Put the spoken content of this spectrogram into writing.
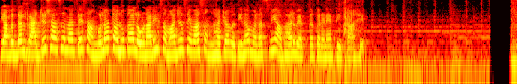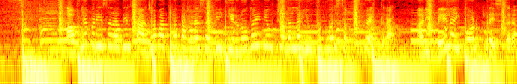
याबद्दल राज्य शासनाचे सांगोला तालुका लोणारी समाजसेवा संघाच्या वतीनं मनस्वी आभार व्यक्त करण्यात येत आहेत. आपल्या परिसरातील ताज्या बातम्या पाहण्यासाठी किरणोदय न्यूज चॅनलला यूट्यूबवर सबस्क्राईब करा आणि बेल आयकॉन प्रेस करा.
